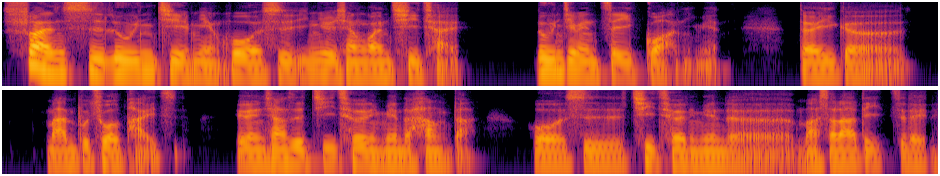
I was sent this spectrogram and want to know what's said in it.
算是录音界面或者是音乐相关器材录音界面这一挂里面的一个蛮不错的牌子，有点像是机车里面的汉达，或者是汽车里面的玛莎拉蒂之类的。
